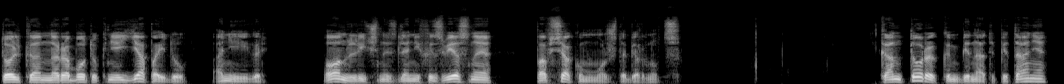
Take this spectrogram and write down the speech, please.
Только на работу к ней я пойду, а не Игорь. Он личность для них известная, по-всякому может обернуться. Контора комбината питания,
